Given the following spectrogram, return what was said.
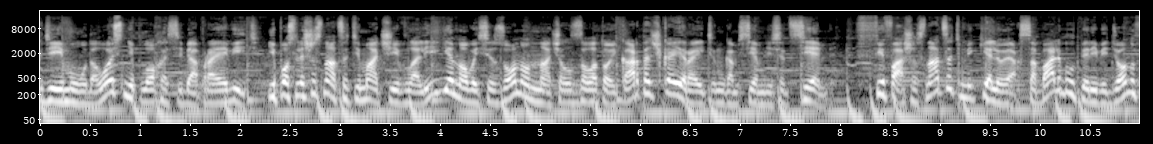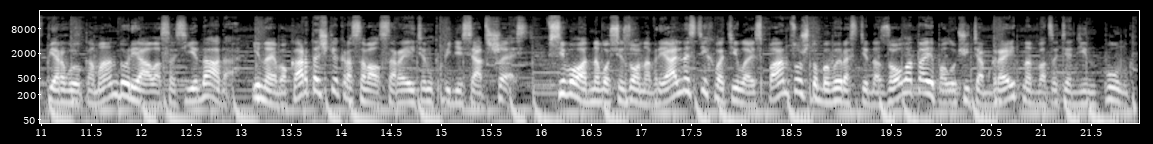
где ему удалось неплохо себя проявить. И после 16 матчей в Ла Лиге новый сезон он начал с золотой карточкой и рейтингом 77. В FIFA 16 Микель Оярсабаль был переведен в первую команду Реала Сосьедада, и на его карточке красовался рейтинг 56. Всего одного сезона в реальности хватило испанцу, чтобы вырасти до золота и получить апгрейд на 21 пункт.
